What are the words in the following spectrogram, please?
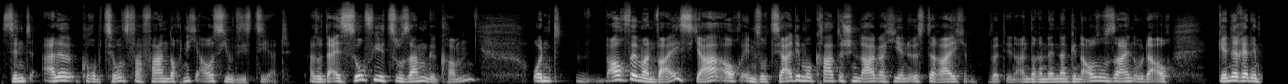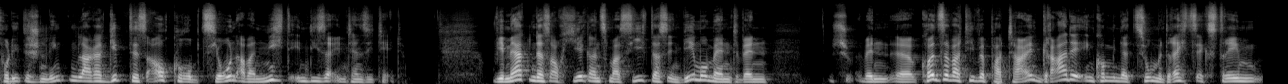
sind alle Korruptionsverfahren noch nicht ausjudiziert. Also da ist so viel zusammengekommen. Und auch wenn man weiß, ja, auch im sozialdemokratischen Lager hier in Österreich, wird in anderen Ländern genauso sein, oder auch generell im politischen linken Lager gibt es auch Korruption, aber nicht in dieser Intensität. Wir merken das auch hier ganz massiv, dass in dem Moment, wenn wenn äh, konservative Parteien, gerade in Kombination mit rechtsextremen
